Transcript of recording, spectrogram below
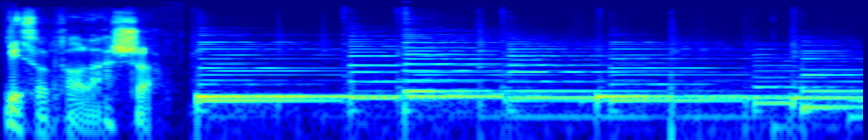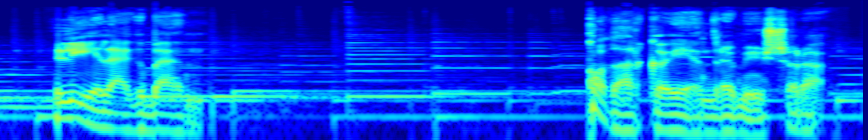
Viszont hallásra! Lélekben Kadarkai Endre műsora.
